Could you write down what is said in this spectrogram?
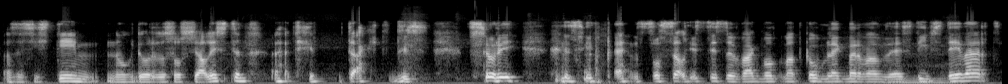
Dat is een systeem nog door de socialisten uitgedacht. Dus, sorry, je zit bij een socialistische vakbond, maar het komt blijkbaar van Steve Stevaart.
